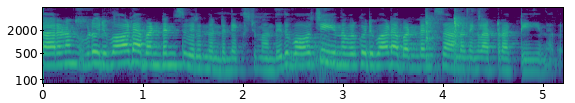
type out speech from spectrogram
കാരണം ഇവിടെ ഒരുപാട് അബണ്ടൻസ് വരുന്നുണ്ട് നെക്സ്റ്റ് മന്ത് ഇത് വാച്ച് ചെയ്യുന്നവർക്ക് ഒരുപാട് അബണ്ടൻസ് ആണ് നിങ്ങൾ അട്രാക്ട് ചെയ്യുന്നത്.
